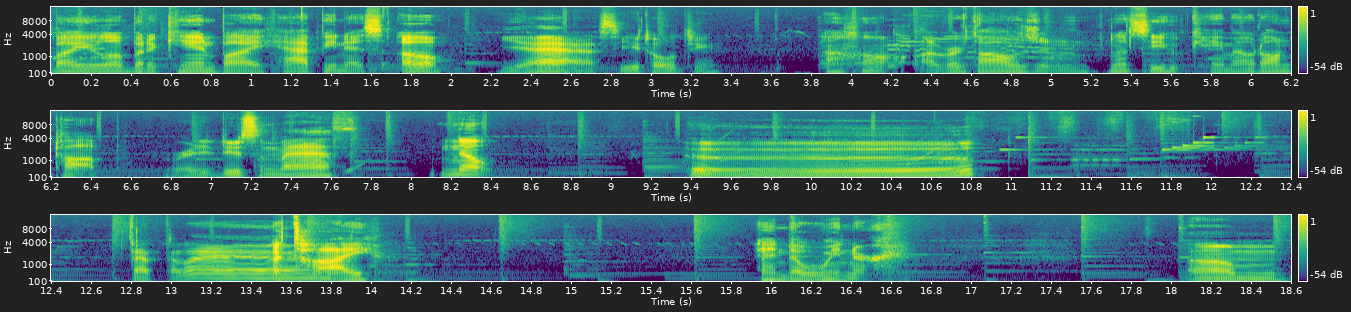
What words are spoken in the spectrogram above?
buy you love, but it can buy happiness. Oh, Yeah, see, you told you. Uh huh, over a thousand. Let's see who came out on top. Ready to do some math? No, Hoop. a tie. And a winner. Um,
